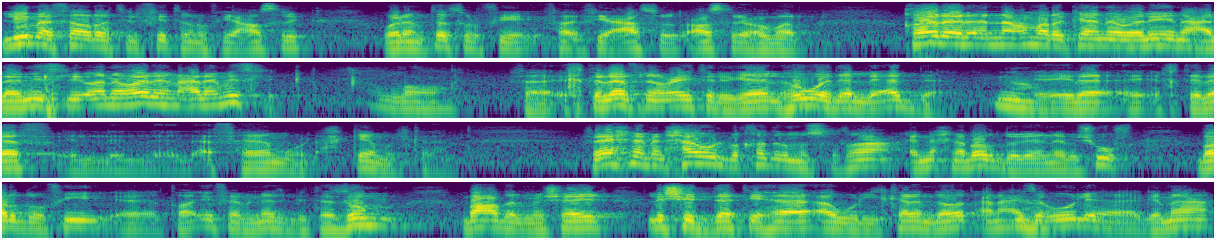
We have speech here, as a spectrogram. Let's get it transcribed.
لما ثارت الفتن في عصرك ولم تثر في في عصر عصر عمر؟ قال لأن عمر كان وليا على مثلي وأنا وليا على مثلك. الله. فاختلاف نوعية الرجال هو ده اللي أدى نعم. إلى اختلاف ال- ال- الأفهام والأحكام والكلام. فإحنا بنحاول بقدر المستطاع أن إحنا برضو لأن بشوف برضو في آه، طائفة من الناس بتذم بعض المشايخ لشدتها أو الكلام دوت. أنا عايز نعم. أقول يا جماعة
